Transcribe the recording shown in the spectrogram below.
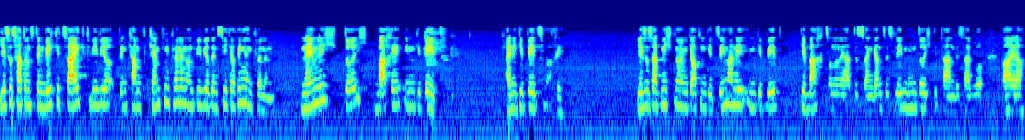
Jesus hat uns den Weg gezeigt, wie wir den Kampf kämpfen können und wie wir den Sieg erringen können. Nämlich durch Wache im Gebet eine Gebetswache. Jesus hat nicht nur im Garten Gethsemane im Gebet gewacht, sondern er hat es sein ganzes Leben hindurch getan. Deshalb war er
